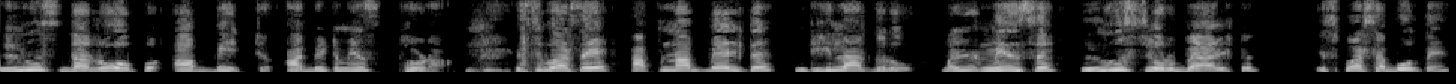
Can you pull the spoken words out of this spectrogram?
Loose the rope a bit a bit means थोड़ा। इसी बार से अपना बेल्ट ढीला करो। मीन्स लूज योर बेल्ट इस बार से बोलते हैं।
